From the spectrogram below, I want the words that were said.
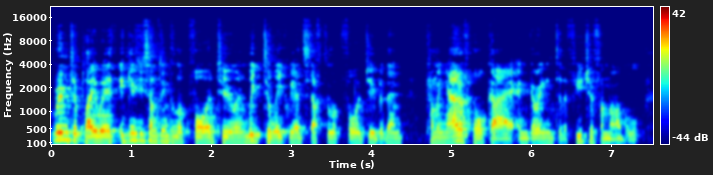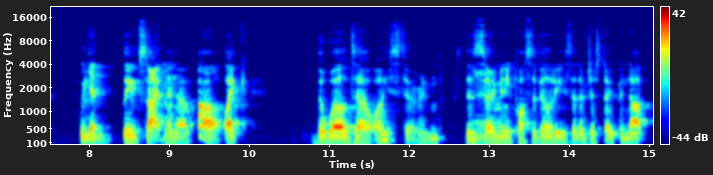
room to play with. It gives you something to look forward to. And week to week, we had stuff to look forward to. But then coming out of Hawkeye and going into the future for Marvel, we mm. get the excitement of, oh, like the world's our oyster. And there's yeah. so many possibilities that have just opened up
